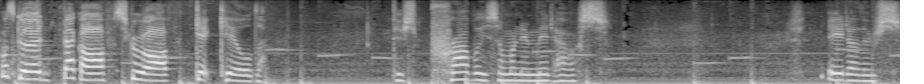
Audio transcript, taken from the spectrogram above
What's good? Back off. Screw off. Get killed. There's probably someone in mid house. Eight others.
